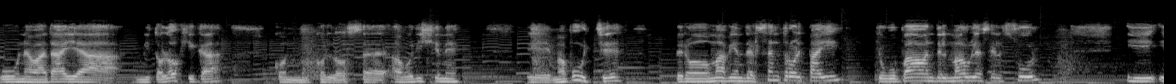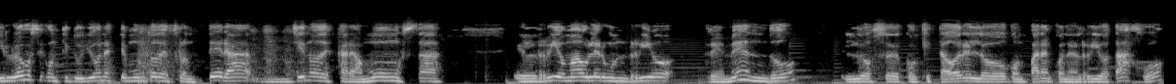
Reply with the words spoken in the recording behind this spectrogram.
hubo una batalla mitológica con, los eh, aborígenes eh, mapuches, pero más bien del centro del país, que ocupaban del Maule hacia el sur, y, y, luego se constituyó en este mundo de frontera lleno de escaramuzas, el río Maule era un río tremendo. Los eh, conquistadores lo comparan con el río Tajo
